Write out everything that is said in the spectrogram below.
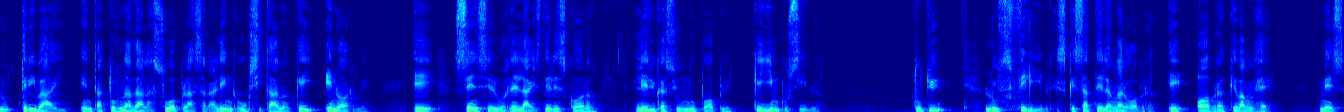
Lo treball entà tornada a la sua plaça la lengua occitana qu'ei enorme e, sense lo relais de l'escola, l'educacion do poble qu'ei impossible. Totu, los felibres que s'atelan a l'obra e obra que van hè, mes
